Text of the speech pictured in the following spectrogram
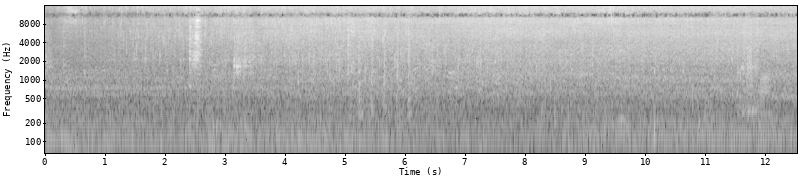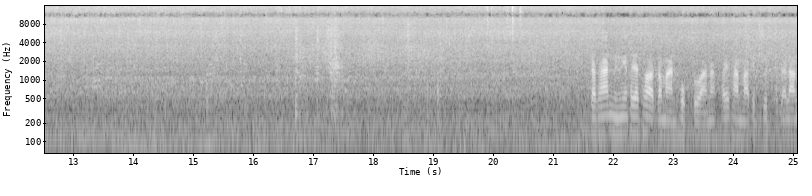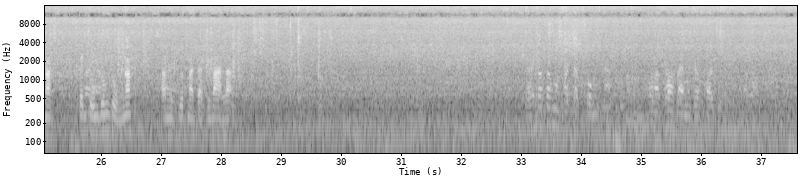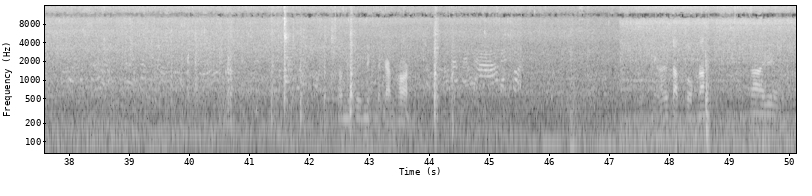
กระทะหนึ่งเนี่ยเขาจะทอดประมาณ 6 ตัวนะเขาจะทำมาเป็นชุดแล้วแล้วนะเป็นถุงถุงถุงๆเนาะทำเป็นชุดมาจากที่บ้านแล้วแล้วก็ต้องมาคอยจับทรงอีกนะเพราะว่าทอดไปมันจะคอยถูกก็มีเทคนิคในการทอดให้จับทรงนะใช่พี่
